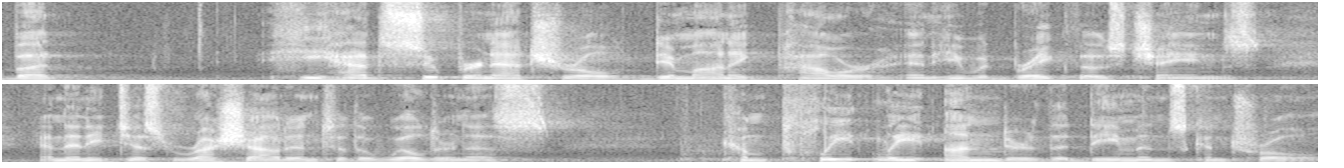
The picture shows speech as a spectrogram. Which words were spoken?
But he had supernatural demonic power, and he would break those chains, and then he'd just rush out into the wilderness completely under the demon's control.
